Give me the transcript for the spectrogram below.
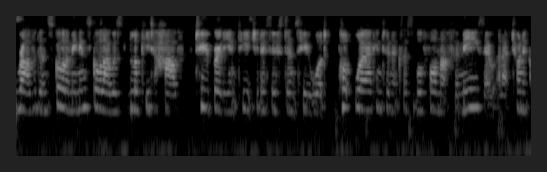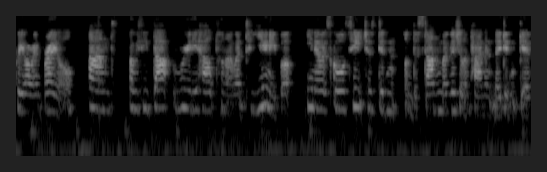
rather than school. I mean, in school, I was lucky to have two brilliant teaching assistants who would put work into an accessible format for me, so electronically or in Braille. And obviously, that really helped when I went to uni. But, you know, at school, teachers didn't understand my visual impairment, they didn't give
